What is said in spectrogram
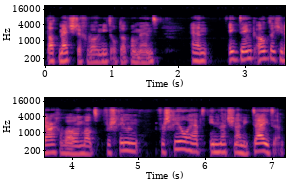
dat matchte gewoon niet op dat moment. En ik denk ook dat je daar gewoon wat verschillen, verschil hebt in nationaliteiten.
